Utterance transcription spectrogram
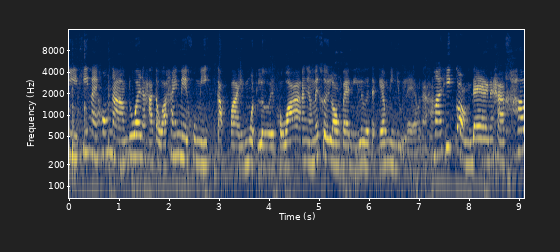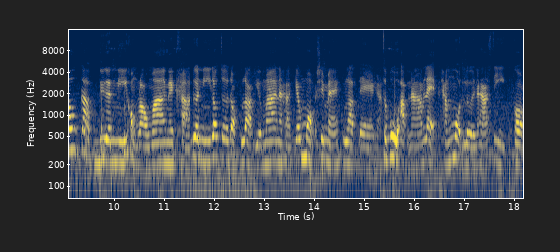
มีที่ในห้องน้ำด้วยนะคะ แต่ว่าให้เมคุมิกลับไปหมดเลย เพราะว่ายังไม่เคยลองแบรนด์นี้เลย แต่แก้วมีอยู่แล้วนะคะ มาที่กล่องแดงนะคะ เข้ากับเดือนนี้ของเรามากนะคะ เดือนนี้เราเจอดอกกุหลาบเยอะมากนะคะ แก้วเหมาะใช่ไหมกุหลาบแดงอะสบู่อาบน้ำแหละทั้งหมดเลยนะคะสี่กล่อง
